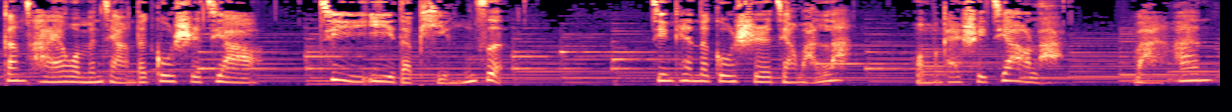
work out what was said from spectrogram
刚才我们讲的故事叫《记忆的瓶子》。今天的故事讲完了，我们该睡觉啦，晚安。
